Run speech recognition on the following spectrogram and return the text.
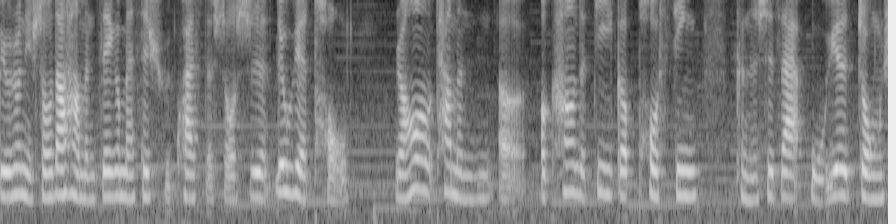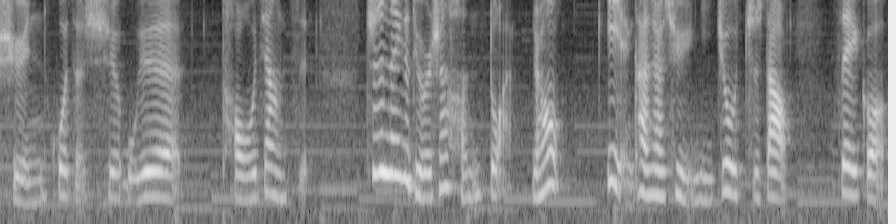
比如说，你收到他们这个 message request 的时候是六月头，然后他们呃 account 的第一个 posting 可能是在五月中旬或者是五月头这样子，就是那个 duration 很短，然后一眼看下去你就知道这个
